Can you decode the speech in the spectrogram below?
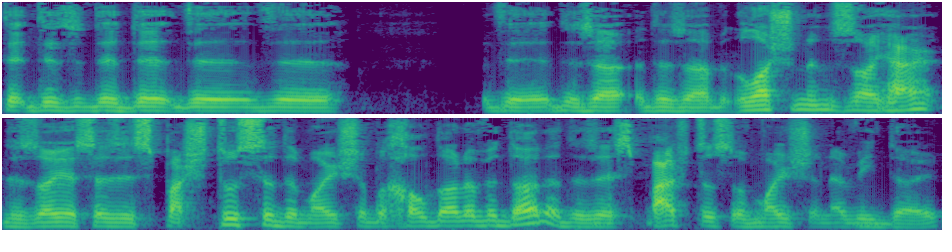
there's the, the, the, the, the, there's a there's a lashon in Zohar. The Zohar says it's pashtusa de Moshe b'chol dara v'dara. There's a pashtus of Moshe in every day,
